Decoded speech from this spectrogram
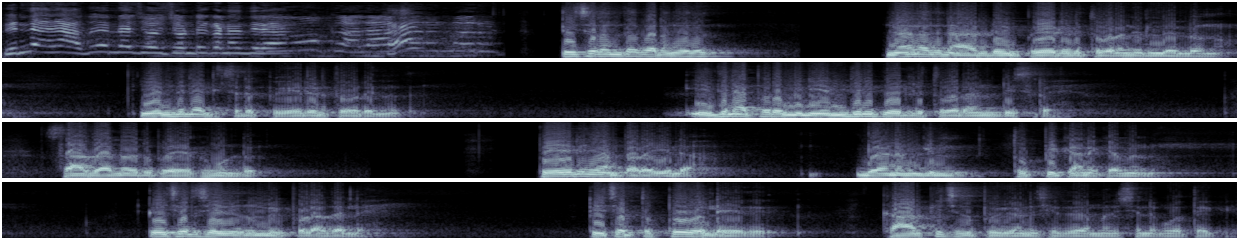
പിന്നെ ഞാൻ അത് തന്നെ ചോദിച്ചോണ്ടിരിക്കണെന്തിനാ ടീച്ചർ എന്താ പറഞ്ഞത്? ഞാൻ അതിന് ആരുടെയും പേരെടുത്ത് പറഞ്ഞിട്ടില്ലല്ലോ എന്ന്. എന്തിനാ ടീച്ചറെ പേരെടുത്ത് പറയുന്നത്? ഇതിനപ്പുറം ഇനി എന്തിനു പേരെടുത്ത് പറയാൻ ടീച്ചറെ? സാധാരണ ഒരു പ്രയോഗമുണ്ട്. പേര് ഞാൻ പറയില്ല. വേണമെങ്കിൽ തുപ്പിക്കാണിക്കാമെന്ന് ടീച്ചർ ചെയ്തതും ഇപ്പോൾ അതല്ലേ? ടീച്ചർ തുപ്പുകയല്ലേ ഇത്? കാർക്കിച്ച് തുപ്പുകയാണ് ചെയ്തത് ആ മനുഷ്യന്റെ മുഖത്തേക്ക്.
